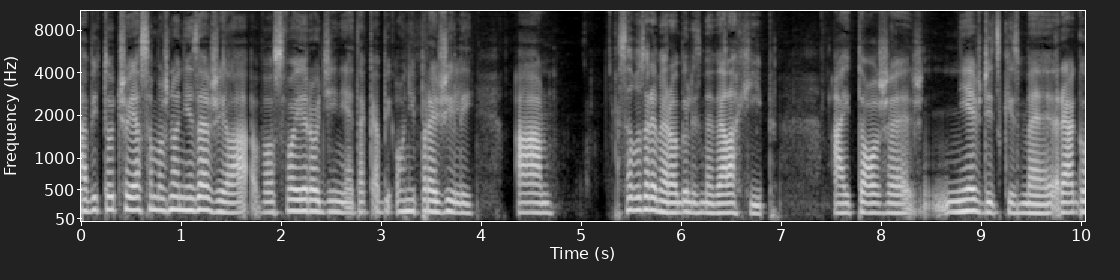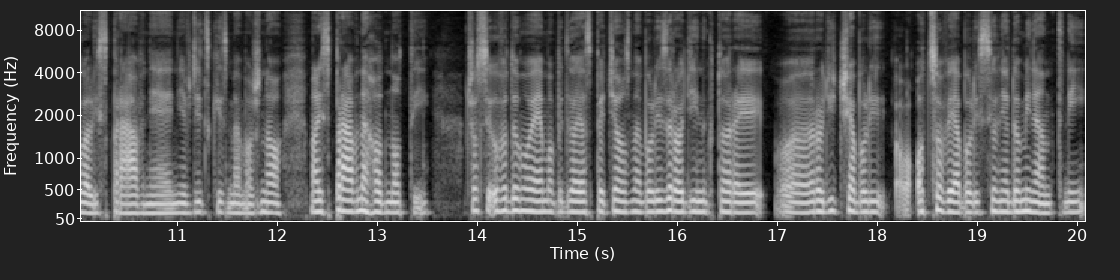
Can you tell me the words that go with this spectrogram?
Aby to, čo ja som možno nezažila vo svojej rodine, tak aby oni prežili. A samozrejme robili sme veľa chýb aj to, že nie vždycky sme reagovali správne, nie vždycky sme možno mali správne hodnoty. Čo si uvedomujem, obidvaja s Peťom sme boli z rodín, ktoré e, rodičia boli, otcovia boli silne dominantní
